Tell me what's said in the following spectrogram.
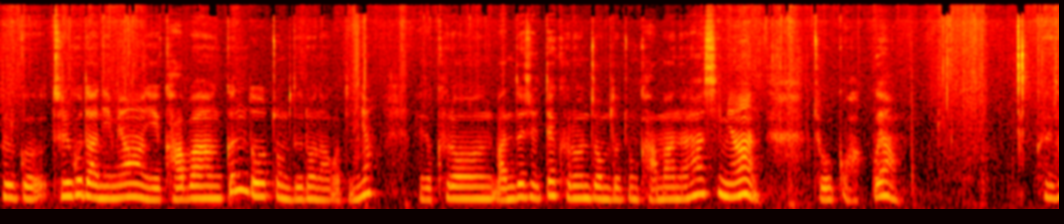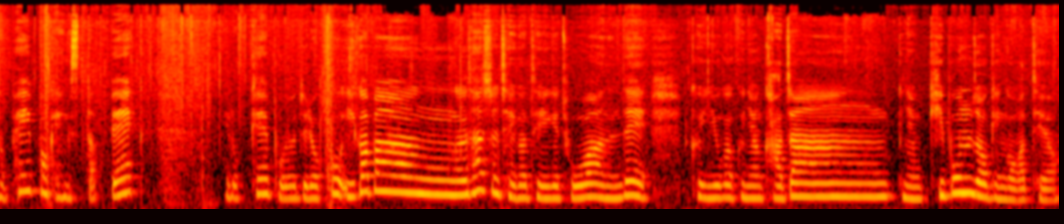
그리고 들고 다니면 이 가방 끈도 좀 늘어나거든요. 그래서 그런 만드실 때 그런 점도 좀 감안을 하시면 좋을 것 같고요. 그래서 페이퍼 갱스타백 이렇게 보여드렸고 이 가방을 사실 제가 되게 좋아하는데 그 이유가 그냥 가장 그냥 기본적인 것 같아요.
